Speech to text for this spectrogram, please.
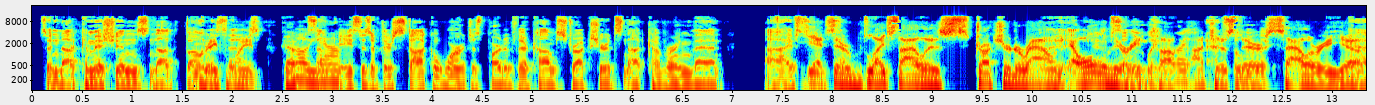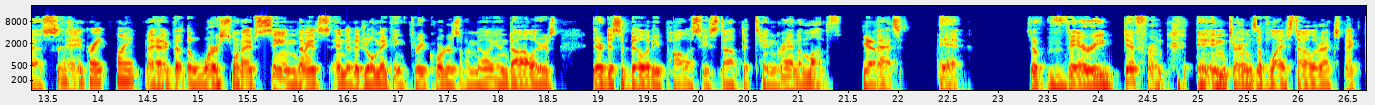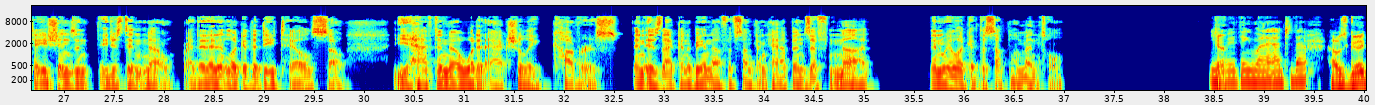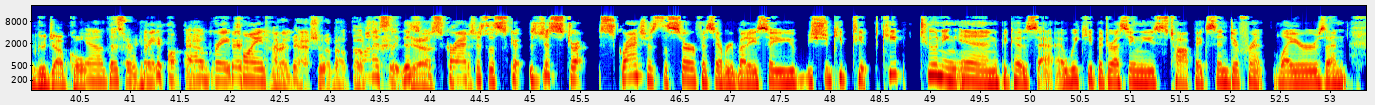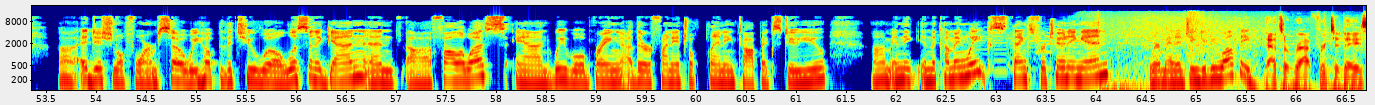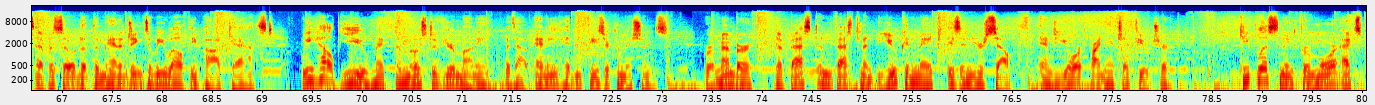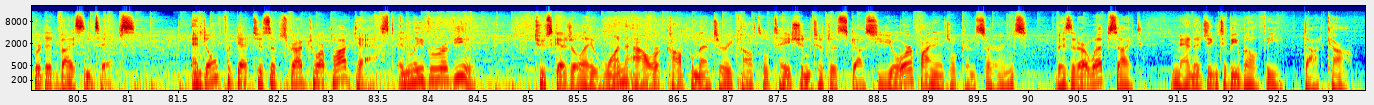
So not commissions, not bonuses. Great point. Oh, In some yeah. cases, if there's stock awards as part of their comp structure, it's not covering that. Uh, I've seen Yet their lifestyle is structured around Yeah, all of their absolutely. income, Right. not just their salary. Yeah. yes. That's a great point. I think that the worst one I've seen, I mean, it's individual making three quarters of a million dollars. Their disability policy stopped at 10 grand a month. Yeah. That's it. So very different in terms of lifestyle or expectations. And they just didn't know, right? They didn't look at the details. So you have to know what it actually covers. And is that going to be enough if something happens? If not, then we look at the supplemental. You have anything you want to add to that? That was good. Good job, Cole. Yeah, those are great, all, all great points. I'm very passionate about this. Honestly, this Yeah. just scratches the just stra- scratches the surface, everybody. So you, you should keep t- keep tuning in because uh, we keep addressing these topics in different layers and uh, additional forms. So we hope that you will listen again and uh, follow us, and we will bring other financial planning topics to you um, in the in the coming weeks. Thanks for tuning in. We're managing to be wealthy. That's a wrap for today's episode of the Managing to Be Wealthy podcast. We help you make the most of your money without any hidden fees or commissions. Remember, the best investment you can make is in yourself and your financial future. Keep listening for more expert advice and tips. And don't forget to subscribe to our podcast and leave a review. To schedule a one hour complimentary consultation to discuss your financial concerns, visit our website, managingtobewealthy.com.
